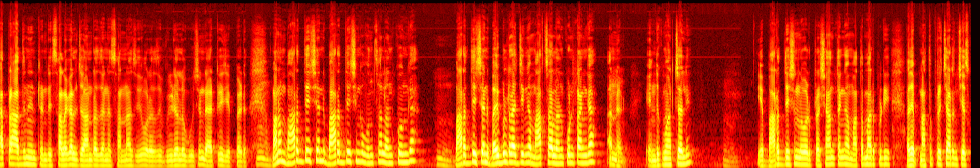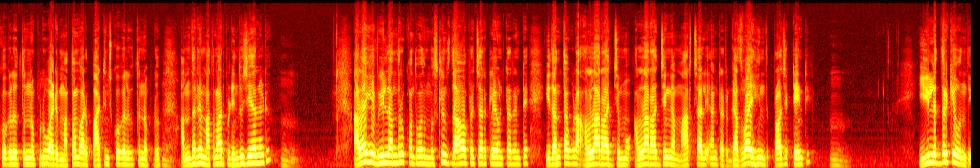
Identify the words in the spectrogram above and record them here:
ఆ ప్రార్థన ఏంటండి? సలగల్ జాన్ రాజు అనే సన్నాసి ఓ రోజు వీడియోలో కూర్చొని డైరెక్ట్గా చెప్పాడు. మనం భారతదేశాన్ని భారతదేశంగా ఉంచాలనుకోంగా? భారతదేశాన్ని బైబిల్ రాజ్యంగా మార్చాలనుకుంటాంగా? అన్నాడు. ఎందుకు మార్చాలి? ఏ భారతదేశంలో వాడు ప్రశాంతంగా మత మార్పిడి అదే మత ప్రచారం చేసుకోగలుగుతున్నప్పుడు వాడి మతం వాడు పాటించుకోగలుగుతున్నప్పుడు అందరినీ మత మార్పిడి ఎందుకు చేయాలాడు? అలాగే వీళ్ళందరూ కొంతమంది ముస్లిమ్స్ దావా ప్రచారకులు ఏమంటారంటే ఇదంతా కూడా అల్లా రాజ్యము అల్లా రాజ్యంగా మార్చాలి అంటారు. గజ్వాయ్ హింద్ ప్రాజెక్ట్ ఏంటి? వీళ్ళిద్దరికీ ఉంది.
